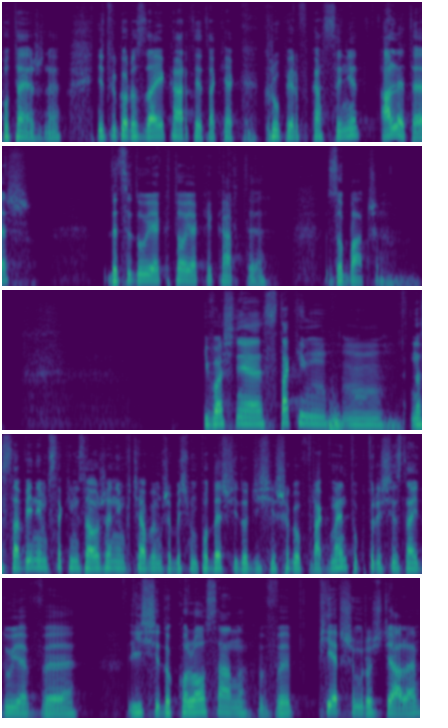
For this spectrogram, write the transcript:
potężny. Nie tylko rozdaje karty tak jak krupier w kasynie, ale też decyduje, kto jakie karty zobaczy. I właśnie z takim mm, nastawieniem, z takim założeniem chciałbym, żebyśmy podeszli do dzisiejszego fragmentu, który się znajduje w liście do Kolosan w pierwszym rozdziale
